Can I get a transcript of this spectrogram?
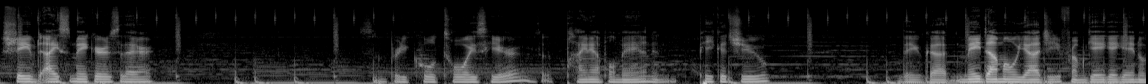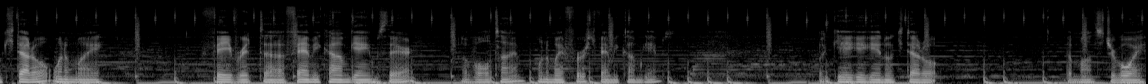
shaved ice makers there. Some pretty cool toys here. There's a Pineapple Man and Pikachu. They've got Medama Oyaji from Gegege no Kitaro, one of my favorite uh, Famicom games there of all time. One of my first Famicom games. But Gegege no Kitaro, the Monster Boy.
